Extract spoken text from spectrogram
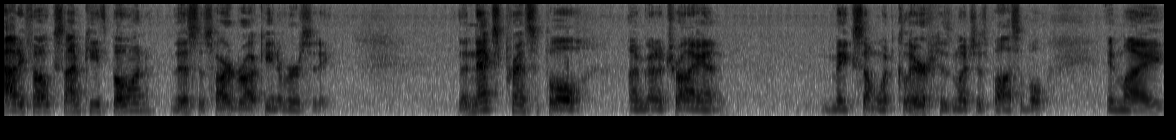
Howdy folks, I'm Keith Bowen. This is Hard Rock University. The next principle I'm going to try and make somewhat clear as much as possible in my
